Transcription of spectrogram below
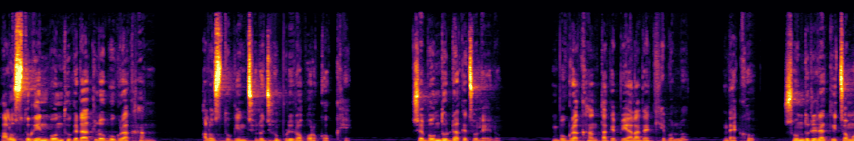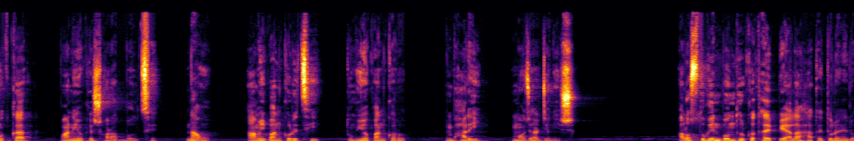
আলস্তুগিন বন্ধুকে ডাকল বুগরা খান। আলস্তুগিন ছিল ঝুপড়ির অপর কক্ষে। সে বন্ধুর ডাকে চলে এলো। বুগরা খান তাকে পেয়ালা দেখিয়ে বলল, দেখো, সুন্দরীরা কি চমৎকার, পানীয়কে শরাব বলছে। নাও আমি পান করেছি, তুমিও পান করো। ভারী, মজার জিনিস। আলস্তুগিন বন্ধুর কথায় পেয়ালা হাতে তুলে নিল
